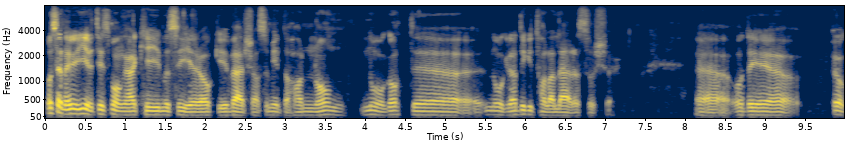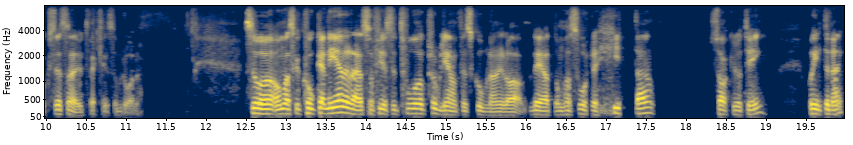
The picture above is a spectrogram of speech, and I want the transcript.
Och sen är det givetvis många arkiv, museer och världsarv som inte har någon, något, eh, några digitala lärresurser. Eh, och det är också ett sådant utvecklingsområde. Så om man ska koka ner det där så finns det två problem för skolan idag. Det är att de har svårt att hitta saker och ting på internet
